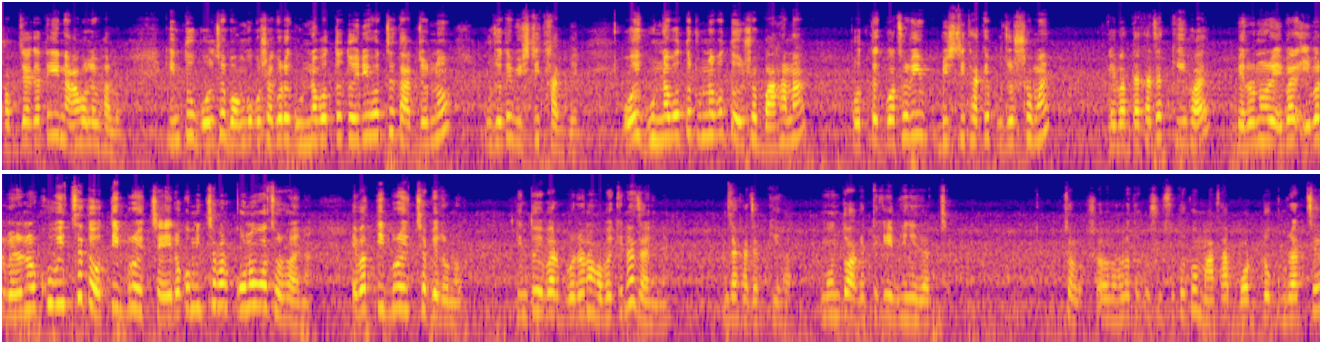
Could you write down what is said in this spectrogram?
সব জায়গাতেই না হলে ভালো। কিন্তু বলছে বঙ্গোপসাগরে ঘূর্ণাবর্ত তৈরি হচ্ছে, তার জন্য পুজোতে বৃষ্টি থাকবে। ওই ঘূর্ণাবর্ত, টুর্ণাবর্ত, ওইসব বাহানা প্রত্যেক বছরই বৃষ্টি থাকে পুজোর সময়। এবার দেখা যাক কি হয়। বেরোনোর এবার এবার বেরোনোর খুব ইচ্ছে তো, তীব্র ইচ্ছে। এরকম ইচ্ছে আবার কোনো বছর হয় না। এবার তীব্র ইচ্ছা বেরোনোর। কিন্তু এবার বেরোনো হবে কি না জানি না। দেখা যাক কি হয়। মন তো আগের থেকেই ভেঙে যাচ্ছে। চলো, সবাই ভালো থেকো, সুস্থ থেকো। মাথা বড্ড ঘুরাচ্ছে।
